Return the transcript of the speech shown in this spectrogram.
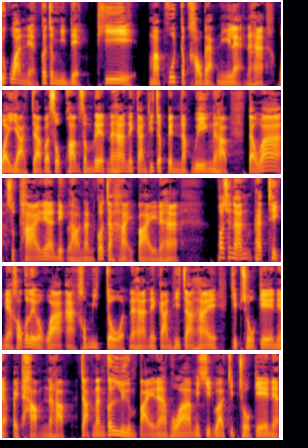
ทุกๆวันเนี่ยก็จะมีเด็กที่มาพูดกับเขาแบบนี้แหละนะฮะว่าอยากจะประสบความสำเร็จนะฮะในการที่จะเป็นนักวิ่งนะครับ แต่ว่าสุดท้ายเนี่ยเด็กเหล่านั้นก็จะหายไปนะฮะเพราะฉะนั้นแพทริกเนี่ยเขาก็เลยบอกว่าอะเขามีโจทย์นะฮะในการที่จะให้คลิปโชเก้เนี่ยไปทำนะครับ จากนั้นก็ลืมไปนะเพราะว่าไม่คิดว่าคลิปโชเก้เนี่ย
